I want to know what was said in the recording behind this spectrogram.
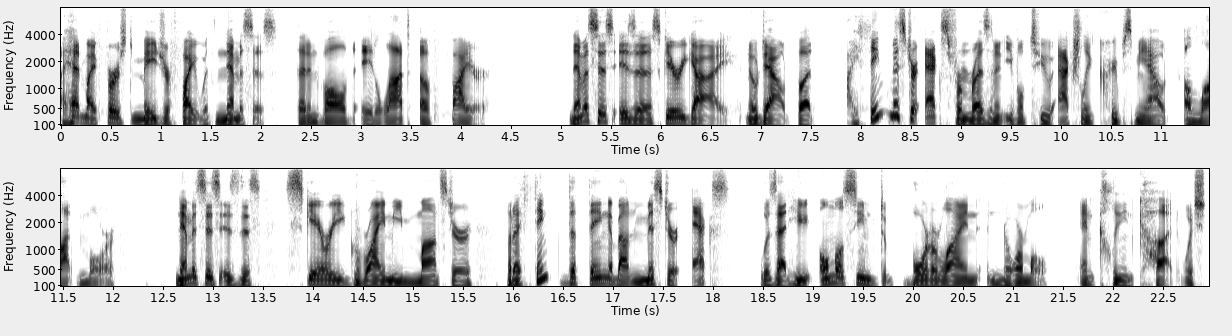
I had my first major fight with Nemesis that involved a lot of fire. Nemesis is a scary guy, no doubt, but I think Mr. X from Resident Evil 2 actually creeps me out a lot more. Nemesis is this scary, grimy monster, but I think the thing about Mr. X was that he almost seemed borderline normal and clean cut, which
